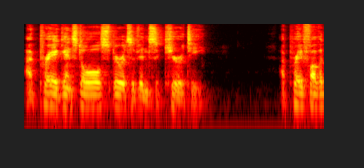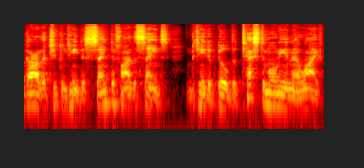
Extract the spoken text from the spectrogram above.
I pray against all spirits of insecurity. I pray, Father God, that you continue to sanctify the saints and continue to build the testimony in their life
